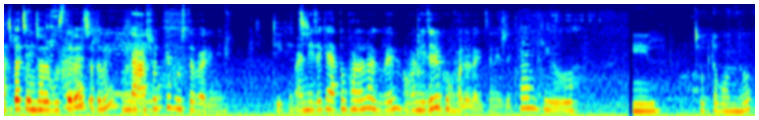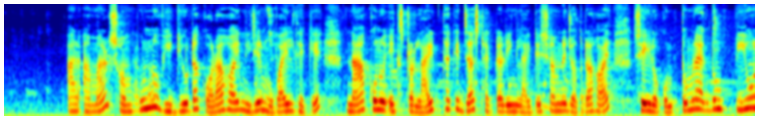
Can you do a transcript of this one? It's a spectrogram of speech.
এতটা চেঞ্জ হবে বুঝতে পেরেছ তুমি? না সত্যি বুঝতে পারিনি। ঠিক আছে। আর নিজেকে এত ভালো লাগবে আমার নিজেরই খুব ভালো লাগছে নিজেকে। থ্যাংক ইউ নীল চোখটা বন্ধ। আর আমার সম্পূর্ণ ভিডিওটা করা হয় নিজের মোবাইল থেকে না কোনো এক্সট্রা লাইট থাকে জাস্ট একটা রিং লাইটের সামনে যতটা হয় সেই রকম। তোমরা একদম পিওর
